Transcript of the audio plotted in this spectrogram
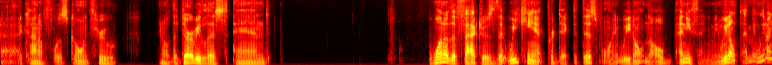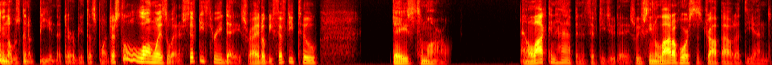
I, kind of was going through, you know, the Derby list, and one of the factors that we can't predict at this point, we don't know anything. I mean, we don't. I mean, we don't even know who's going to be in the Derby at this point. There's still a long ways away. There's 53 days, right? It'll be 52 days tomorrow, and a lot can happen in 52 days. We've seen a lot of horses drop out at the end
